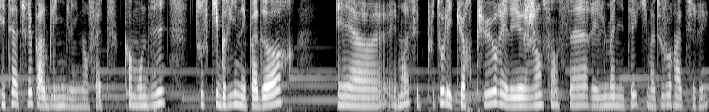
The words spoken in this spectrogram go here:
été attirée par le bling bling en fait. Comme on dit, tout ce qui brille n'est pas d'or. Et, et moi, c'est plutôt les cœurs purs et les gens sincères et l'humanité qui m'a toujours attirée.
